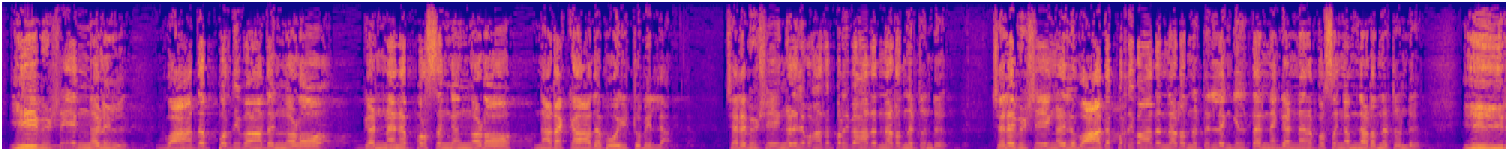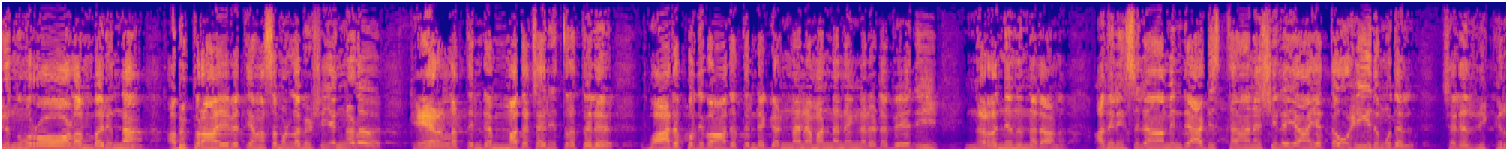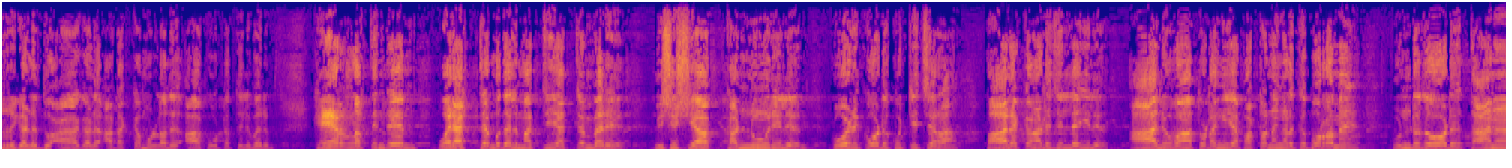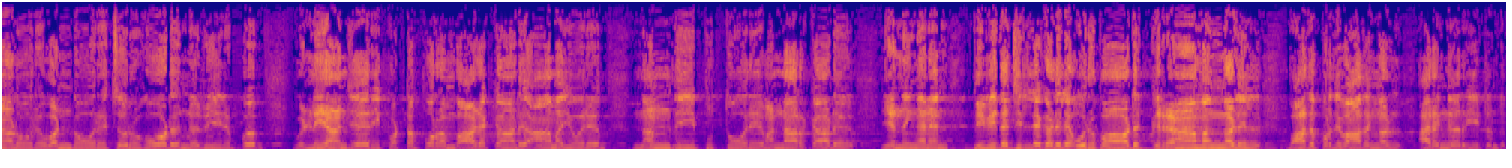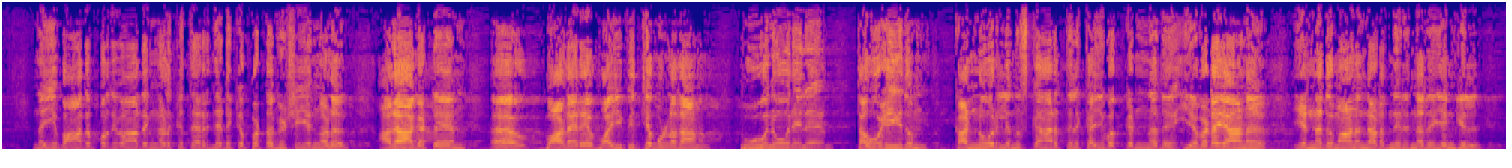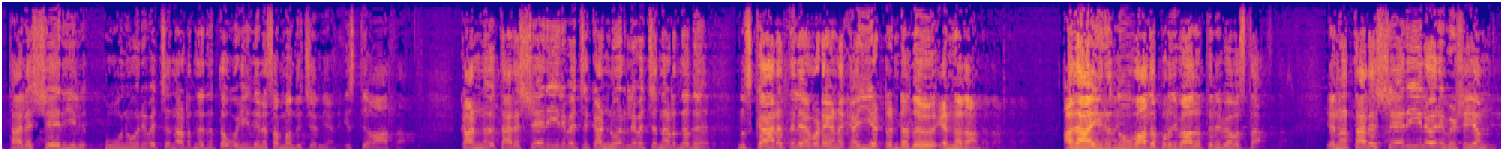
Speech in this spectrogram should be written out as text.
ഈ വിഷയങ്ങളിൽ വാദപ്രതിവാദങ്ങളോ ഗണ്ണന പ്രസംഗങ്ങളോ നടക്കാതെ പോയിട്ടുമില്ല. ചില വിഷയങ്ങളിൽ വാദപ്രതിവാദം നടന്നിട്ടുണ്ട്. ചില വിഷയങ്ങളിൽ വാദപ്രതിവാദം നടന്നിട്ടില്ലെങ്കിൽ തന്നെ ഗണ്ണന പ്രസംഗം നടന്നിട്ടുണ്ട്. ഈ ഇരുന്നൂറോളം വരുന്ന അഭിപ്രായ വ്യത്യാസമുള്ള വിഷയങ്ങൾ കേരളത്തിന്റെ മതചരിത്രത്തിൽ വാദപ്രതിവാദത്തിന്റെ ഗണ്ണന മണ്ണനങ്ങളുടെ വേദി നിറഞ്ഞു നിന്നതാണ്. അതിൽ ഇസ്ലാമിന്റെ അടിസ്ഥാന ശിലയായ തൗഹീദ് മുതൽ ചില ദിക്റുകൾ ദ്വാകൾ അടക്കമുള്ളത് ആ കൂട്ടത്തിൽ വരും. കേരളത്തിന്റെ ഒരറ്റം മുതൽ മറ്റേ അറ്റം വരെ വിശിഷ്യ കണ്ണൂരിൽ കോഴിക്കോട് കുറ്റിച്ചിറ പാലക്കാട് ജില്ലയിൽ ആലുവ തുടങ്ങിയ പട്ടണങ്ങൾക്ക് പുറമെ കുണ്ടുതോട് താനാളൂര് വണ്ടൂര് ചെറുകോട് നെടിയിരുപ്പ് വെള്ളിയാഞ്ചേരി കൊട്ടപ്പുറം വാഴക്കാട് ആമയൂര് നന്ദി പുത്തൂര് മണ്ണാർക്കാട് എന്നിങ്ങനെ വിവിധ ജില്ലകളിലെ ഒരുപാട് ഗ്രാമങ്ങളിൽ വാദപ്രതിവാദങ്ങൾ അരങ്ങേറിയിട്ടുണ്ട്. എന്നാ ഈ വാദപ്രതിവാദങ്ങൾക്ക് തെരഞ്ഞെടുക്കപ്പെട്ട വിഷയങ്ങൾ അതാകട്ടെ വളരെ വൈവിധ്യമുള്ളതാണ്. പൂനൂരിൽ തൗഹീദും കണ്ണൂരിൽ നിസ്കാരത്തിൽ കൈവെക്കുന്നത് എവിടെയാണ് എന്നതുമാണ് നടന്നിരുന്നത് എങ്കിൽ തലശ്ശേരിയിൽ പൂനൂര് വെച്ച് നടന്നത് തൗഹീദിനെ സംബന്ധിച്ച് തന്നെയാണ് ഇസ്തിഹാസ കണ്ണൂർ തലശ്ശേരിയിൽ വെച്ച് കണ്ണൂരിൽ വെച്ച് നടന്നത് നിസ്കാരത്തിൽ എവിടെയാണ് കൈയെട്ടേണ്ടത് എന്നതാണ്. അതായിരുന്നു വാദപ്രതിവാദത്തിന് വ്യവസ്ഥ. എന്നാൽ തലശ്ശേരിയിലെ ഒരു വിഷയം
